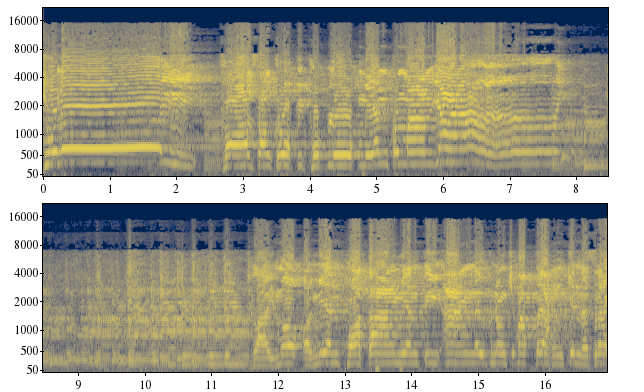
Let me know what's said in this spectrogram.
ឈួនអើយខលសង្គ្រោះពិភពលោកមានប្រមាណយ៉ាងអើយឆ្លើយមកឲ្យមានផតាងមានទីអាងនៅក្នុងច្បាប់ព្រះចិនស្រី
